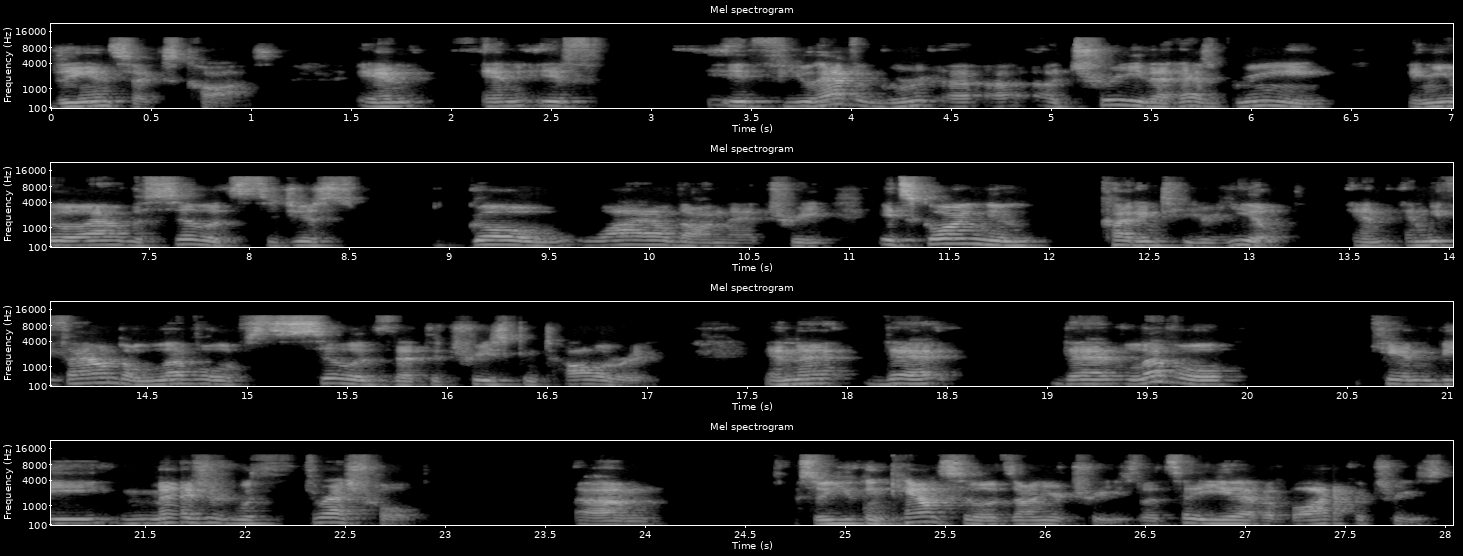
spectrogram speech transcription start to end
the, insects cause. And and if if you have a, a, a tree that has greening and you allow the psyllids to just go wild on that tree, it's going to cut into your yield. And, and we found a level of psyllids that the trees can tolerate and that that that level can be measured with threshold. Um, so you can count psyllids on your trees. Let's say you have a block of trees.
